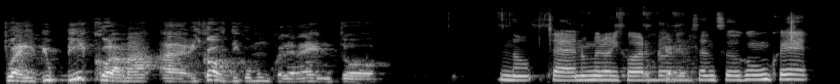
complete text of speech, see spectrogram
tu eri più piccola, ma eh, ricordi comunque l'evento? No, cioè non me lo ricordo, okay. nel senso comunque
